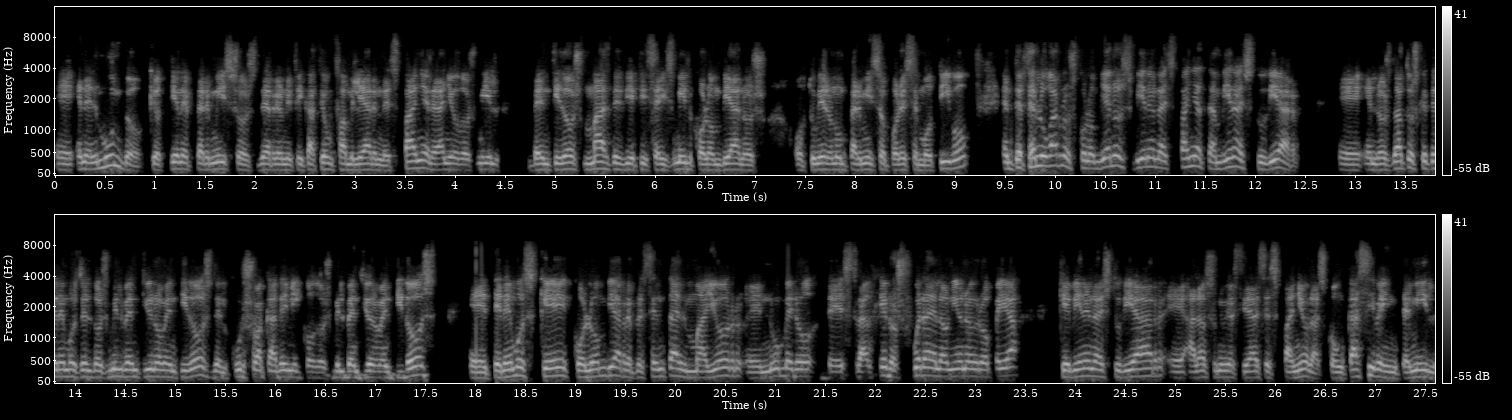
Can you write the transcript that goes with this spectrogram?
eh, en el mundo que obtiene permisos de reunificación familiar en España. En el año 2022, más de 16.000 colombianos obtuvieron un permiso por ese motivo. En tercer lugar, los colombianos vienen a España también a estudiar. Eh, en los datos que tenemos del 2021-22, del curso académico 2021-22, eh, tenemos que Colombia representa el mayor número de extranjeros fuera de la Unión Europea que vienen a estudiar eh, a las universidades españolas, con casi 20.000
